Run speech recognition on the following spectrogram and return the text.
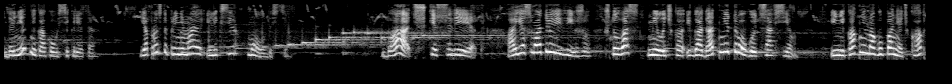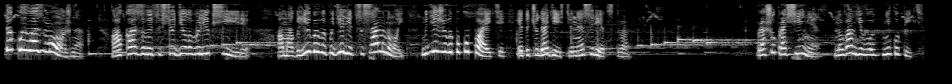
Да нет никакого секрета. Я просто принимаю эликсир молодости. Батюшки свет, а я смотрю и вижу, что вас, милочка, и гадат не трогают совсем. И никак не могу понять, как такое возможно. А оказывается, все дело в эликсире. А могли бы вы поделиться со мной, где же вы покупаете это чудодейственное средство? Прошу прощения, но вам его не купить.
